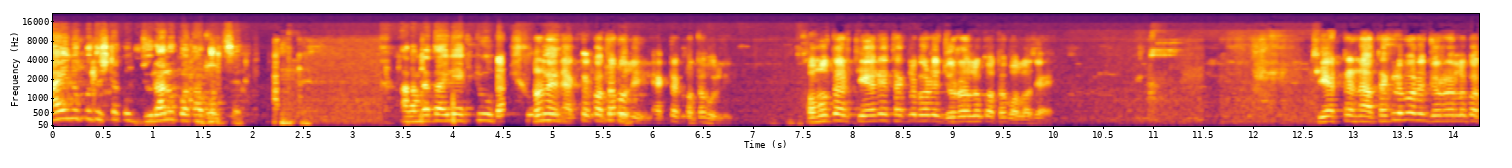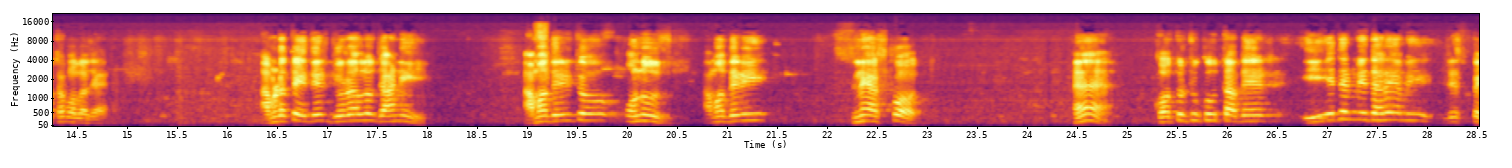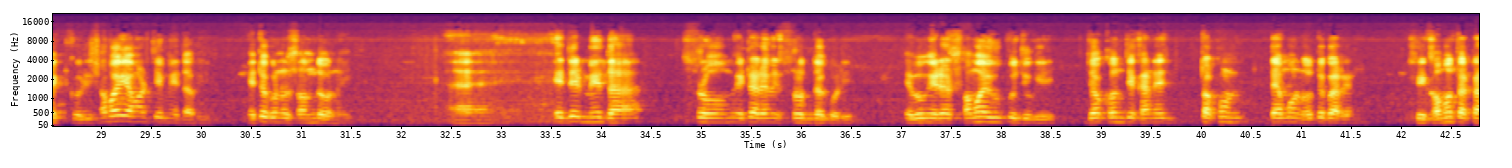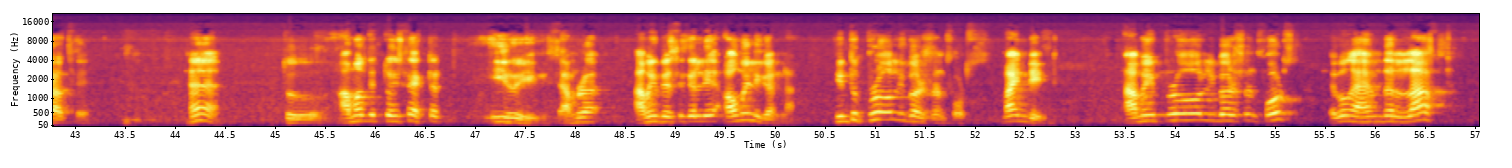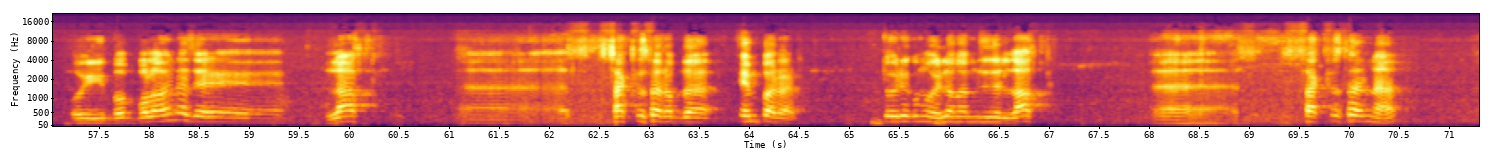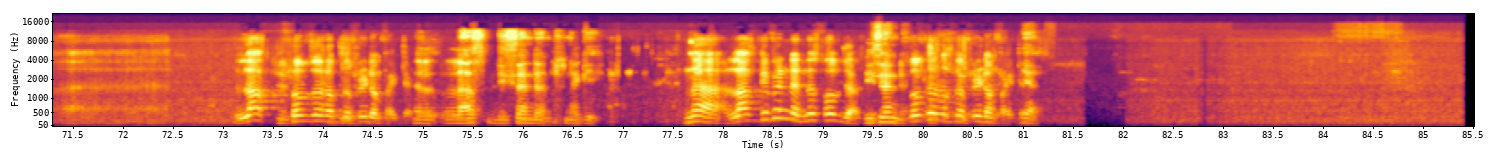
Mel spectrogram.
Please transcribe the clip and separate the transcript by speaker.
Speaker 1: আইন উপদেষ্টা খুব জোরালো কথা বলছেন। আমরা তাইলে একটু শুনি।
Speaker 2: শোনেন একটা কথা বলি একটা কথা বলি। ক্ষমতার চেয়ারে থাকলে পরে জোরালো কথা বলা যায়। চেয়ারটা না থাকলে পরে জোরালো কথা বলা যায় না। আমরা তো এদের জোরালো জানি। আমাদেরই তো অনুজ আমাদেরই স্নেহাস্পদ। হ্যাঁ কতটুকু তাদের এদের মেধারে আমি রেসপেক্ট করি, সবাই আমার চেয়ে মেধাবী, এতে কোনো সন্দেহ নেই। এদের মেধা, শ্রম, এটার আমি শ্রদ্ধা করি এবং এরা সময় উপযোগী, যখন যেখানে, তখন তেমন হতে পারেন, সেই ক্ষমতাটা আছে। হ্যাঁ তো আমাদের তো হচ্ছে একটা ই হয়ে গেছে, আমরা, আমি বেসিক্যালি আওয়ামী লীগের না, কিন্তু প্রো লিবারেশন ফোর্স মাইন্ডেড আমি প্রো লিবারেশন ফোর্স এবং আই এম দ্য লাস্ট ওই বলা হয় না যে last successor of the emperor তো ওইরকম হইলাম আমি যে লাস্ট সাকসেসার না last soldier of the freedom fighter
Speaker 3: last descendant নাকি?
Speaker 2: না লাস্ট ডিপেন্ডেন্ট না soldier
Speaker 3: descendant
Speaker 2: soldier of the freedom fighter.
